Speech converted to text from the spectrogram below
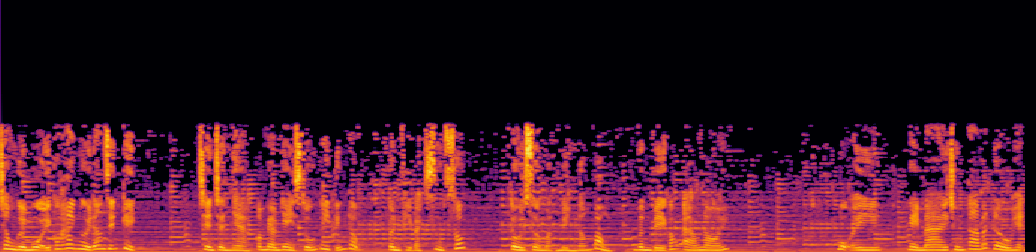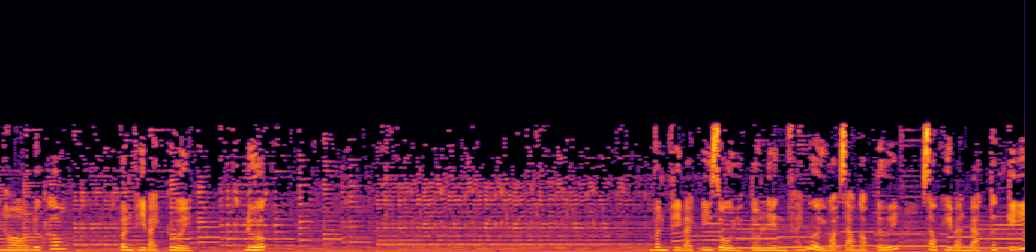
Trong người muội có hai người đang diễn kịch. Trên trần nhà, con mèo nhảy xuống gây tiếng động, Vân Phi Bạch sừng sốt. Tôi sờ mặt mình nóng bỏng, Vân về góc áo nói. Muội, ngày mai chúng ta bắt đầu hẹn hò được không? Vân Phi Bạch cười. Được. Vân Phi Bạch đi rồi, tôi liền phái người gọi Giao Ngọc tới. Sau khi bàn bạc thật kỹ,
